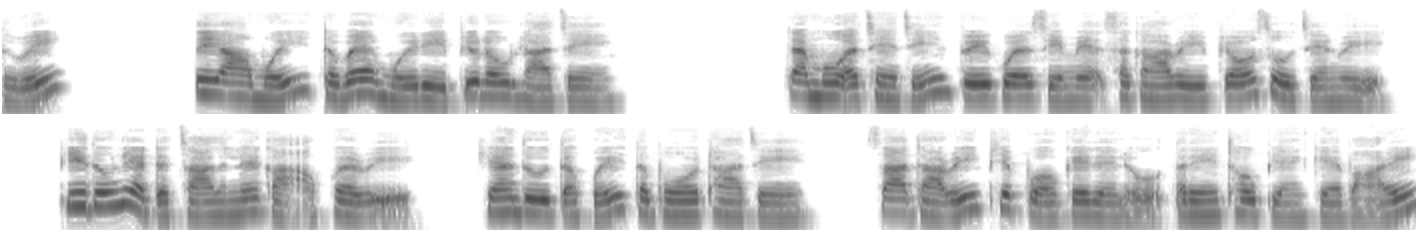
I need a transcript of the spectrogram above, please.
သူတွေတရားမွေတပည့်မွေတွေပြုလုပ်လာခြင်း တံမိုးအချင်းချင်းသွေးကွဲစေမဲ့စကားတွေပြောဆိုခြင်းတွေပြည်သူနဲ့တခြားလက်ကအဖွဲ့တွေရန်သူတပ်ဖွဲ့သဘောထားခြင်းစတာတွေဖြစ်ပေါ်ခဲ့တယ်လို့သတင်းထုတ်ပြန်ခဲ့ပါတယ်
